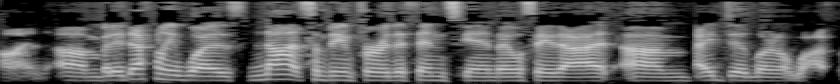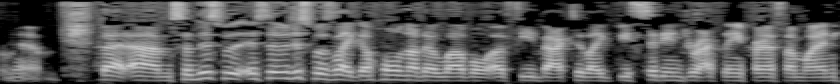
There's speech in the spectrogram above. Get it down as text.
ton. Um, but it definitely was not something for the thin skinned. I will say that. Um, I did learn a lot from him. But, um, so this was, so this was like a whole nother level of feedback to like be sitting directly in front of someone and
